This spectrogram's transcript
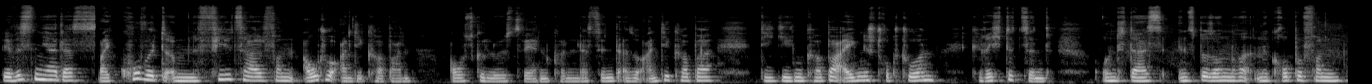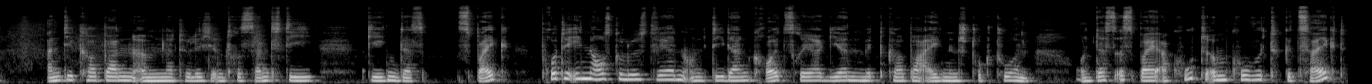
wir wissen ja, dass bei Covid ähm, eine Vielzahl von Autoantikörpern ausgelöst werden können. Das sind also Antikörper, die gegen körpereigene Strukturen gerichtet sind. Und da ist insbesondere eine Gruppe von Antikörpern ähm, natürlich interessant, die gegen das Spike-Protein ausgelöst werden und die dann kreuzreagieren mit körpereigenen Strukturen. Und das ist bei Akut-Covid ähm, gezeigt.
